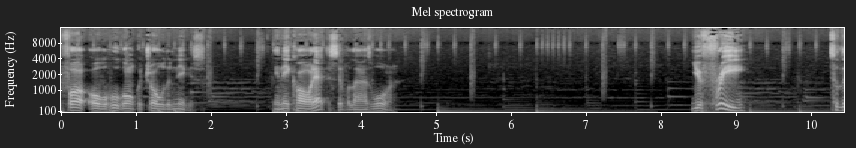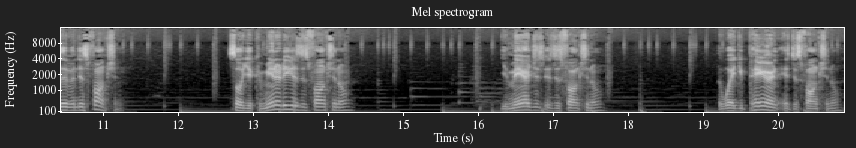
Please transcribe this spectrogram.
fought over who gonna control the niggas. And they call that the civilized war. You're free to live in dysfunction. So your community is dysfunctional. Your marriage is, is dysfunctional. The way you parent is dysfunctional.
